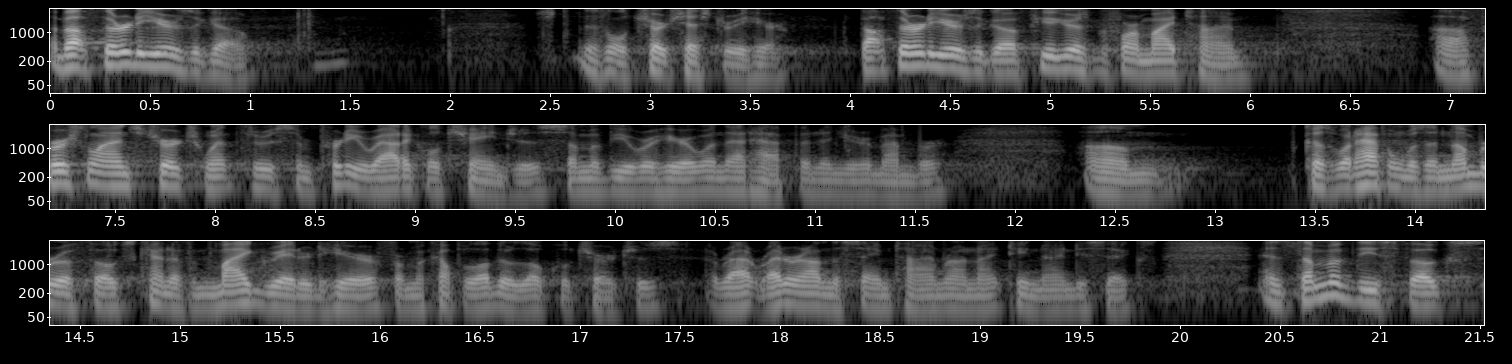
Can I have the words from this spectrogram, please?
About 30 years ago, there's a little church history here. About 30 years ago, a few years before my time, uh, First Alliance Church went through some pretty radical changes. Some of you were here when that happened, and you remember. Um, because what happened was a number of folks kind of migrated here from a couple other local churches right, right around the same time, around 1996. And some of these folks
